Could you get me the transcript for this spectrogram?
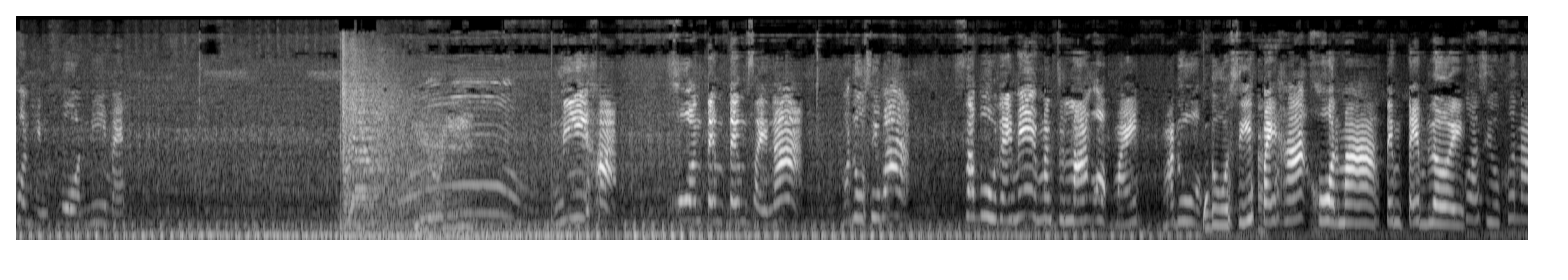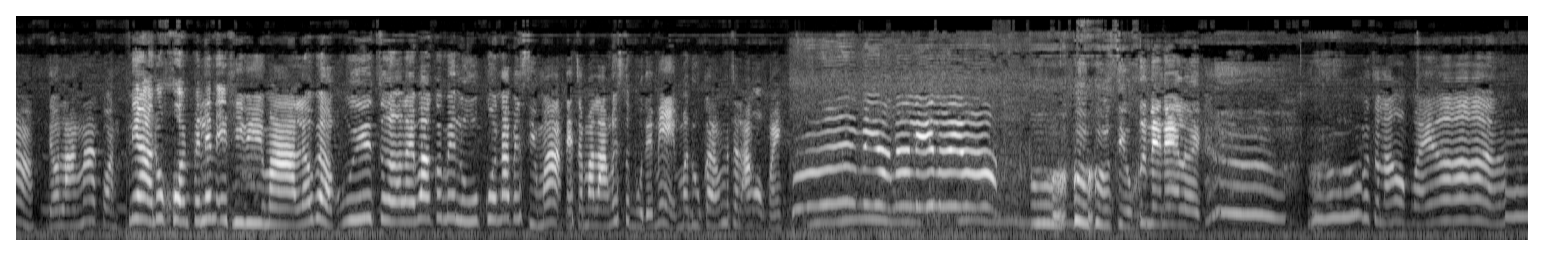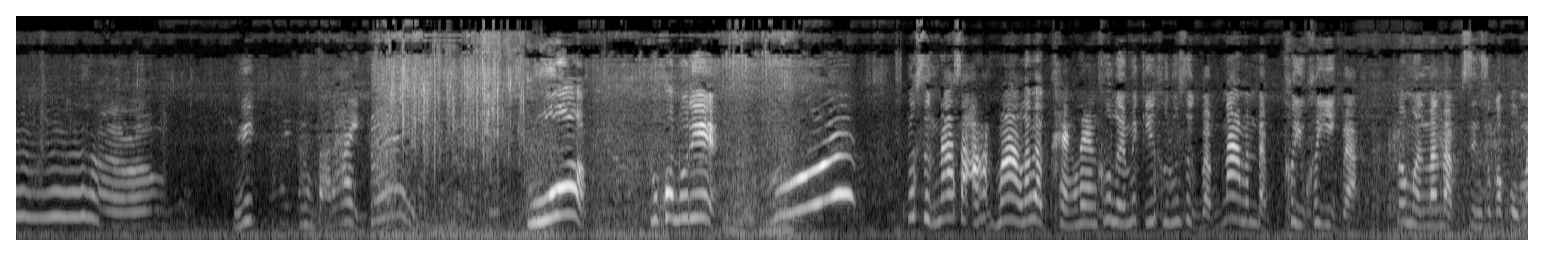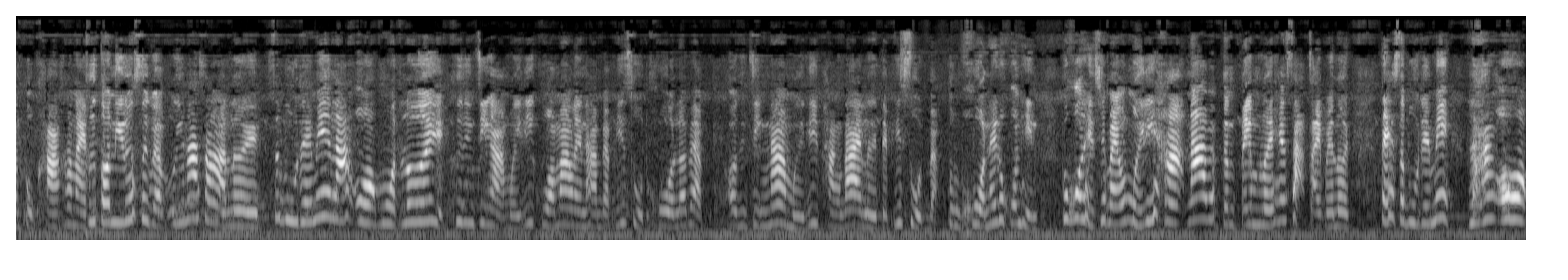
คนเห็นโคนนี่ไหม นี่ค่ะ โคนเต็มเต็มๆใส่หน้า มาดูซิว่า สบู่ไดเม่มันจะล้างออกไหม มาดู ดูซิไปฮะโคนมาเต็มเต็มๆเลย ตัวสิวขึ้นอะ เดี๋ยวล้างหน้าก่อน เนี่ยทุกคนไปเล่น ATV มาแล้วแบบ อุ้ยเจออะไรว่าก็ไม่รู้กลัวหน้าเป็นสิวมาก แต่จะมาล้างด้วยสบู่ไดเม่มาดูกันว่ามันจะล้างออกไหมไม่อยากหน้าเละเลยอะอู้หูสิวขึ้นแน่ๆเลยอู้หูมันจะล้างออกไหมอะเฮ้ ยลืมตาได้โอ้ทุกคนดูดิโอ้ยรู้สึกหน้าสะอาดมากแล้วแบบแข็งแรงขึ้นเลยเมื่อกี้คือรู้สึกแบบหน้ามันแบบขยุกขยิกแบบก็เหมือนมันแบบสิ่งสกปรกมันตกค้างข้างใน คือตอนนี้รู้สึกแบบอุ้ยหน้าสะอาดเลย สบู่เดมี่ล้างออกหมดเลย คือจริงๆอะเหมยลี่กลัวมากเลยนะแบบพิสูจน์โคนแล้วแบบเอาจริงๆหน้าเหมยลี่พังได้เลย แต่พิสูจน์แบบตรงโคนให้ทุกคนเห็น ทุกคนเห็นใช่ไหมว่าเหมยลี่หะหน้าแบบเต็มๆเลยให้สะใจไปเลย แต่สบู่เดมี่ล้างออก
